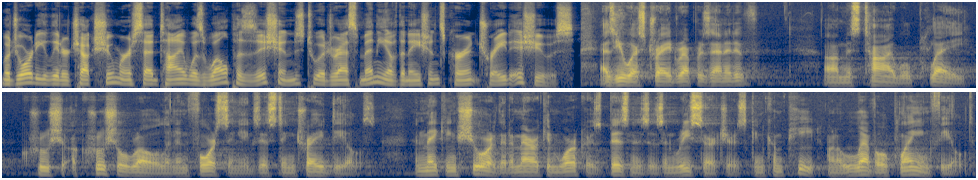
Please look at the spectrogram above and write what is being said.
Majority Leader Chuck Schumer said Tai was well positioned to address many of the nation's current trade issues. As U.S. Trade Representative, uh, Ms. Tai will play crucial, a crucial role in enforcing existing trade deals and making sure that American workers, businesses, and researchers can compete on a level playing field.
